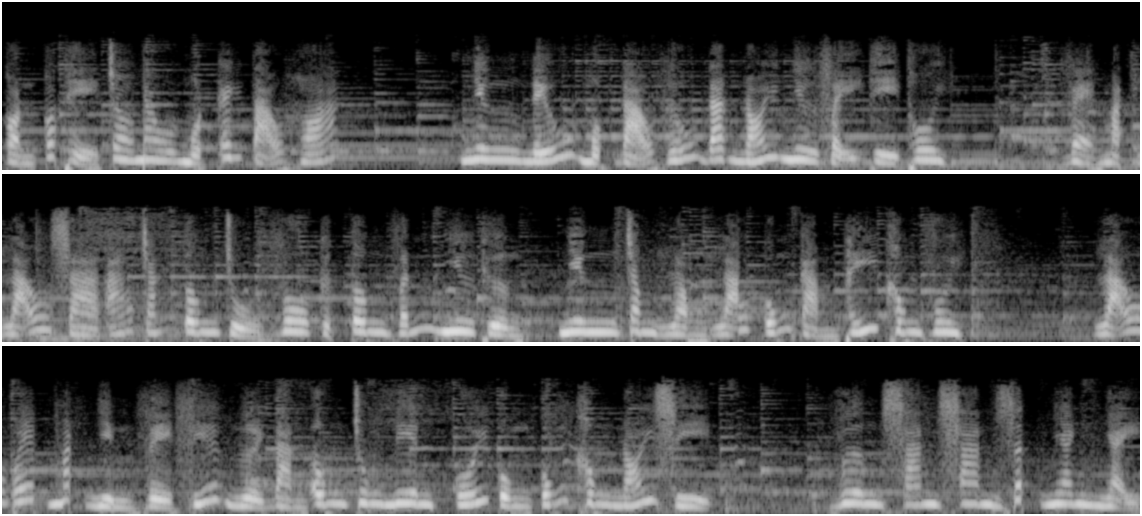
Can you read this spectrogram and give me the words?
còn có thể cho nhau một cách tạo hóa. Nhưng nếu một đạo hữu đã nói như vậy thì thôi. Vẻ mặt lão già áo trắng tôn chủ vô cực tôn vẫn như thường, nhưng trong lòng lão cũng cảm thấy không vui. Lão quét mắt nhìn về phía người đàn ông trung niên cuối cùng cũng không nói gì. Vương san san rất nhanh nhạy,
